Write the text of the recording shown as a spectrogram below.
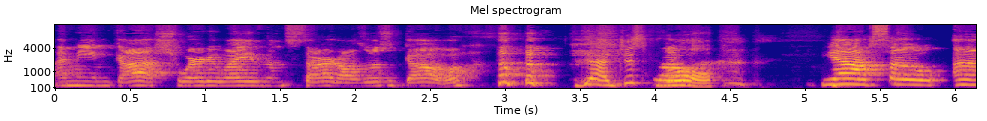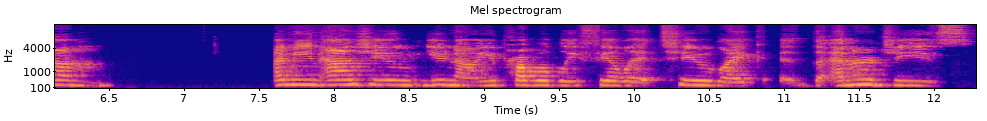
I mean, gosh, where do I even start? I'll just go. yeah, just so, roll. Yeah, so um I mean, as you you know, you probably feel it too like the energies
